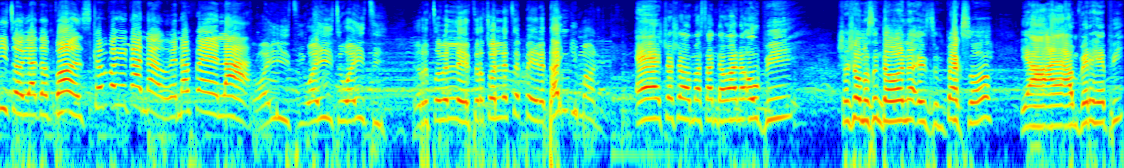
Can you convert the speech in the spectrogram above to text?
pitso you are the boss kampa ke kana wena fela wa itse wa itse wa itse re tsweletse re tsweletse pele thank you man Eh, Shosho Masandawana OB. shosho masandawana is impexo Yeah, I, I'm very happy,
